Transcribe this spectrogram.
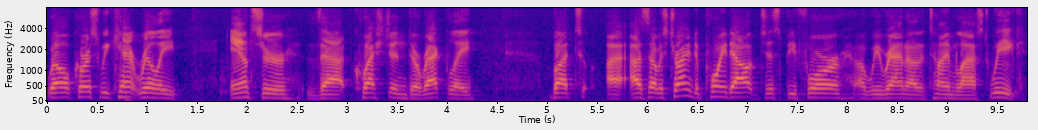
Well, of course, we can't really answer that question directly. But uh, as I was trying to point out just before uh, we ran out of time last week,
